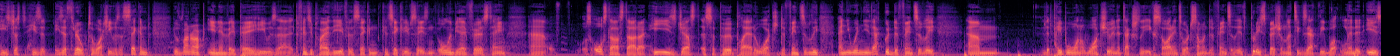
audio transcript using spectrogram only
he's just he's a he's a thrill to watch. He was a second, he was runner up in MVP. He was a defensive player of the year for the second consecutive season. All NBA first team. Uh, all star starter. He is just a superb player to watch defensively. And when you're that good defensively, um, that people want to watch you and it's actually exciting to watch someone defensively. It's pretty special, and that's exactly what Leonard is.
